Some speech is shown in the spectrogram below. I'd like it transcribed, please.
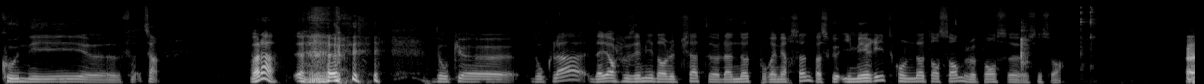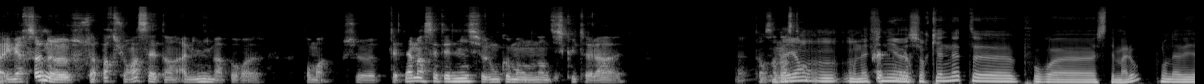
Koné. voilà. donc, donc là, d'ailleurs, je vous ai mis dans le chat la note pour Emerson parce qu'il mérite qu'on le note ensemble, je pense, ce soir. Ah, Emerson, ça part sur un 7, hein, à minima pour, pour moi. Peut-être même un 7,5 selon comment on en discute là. D'ailleurs, on, a fini euh, sur quelle note euh, pour. Euh, c'était Malo qu'on avait.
